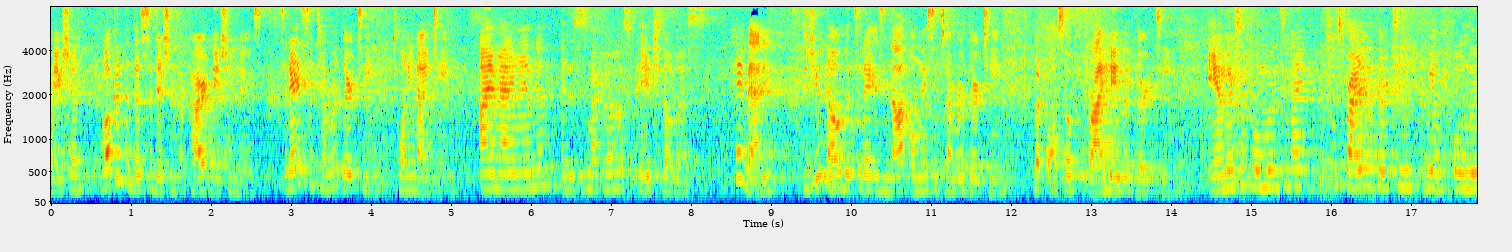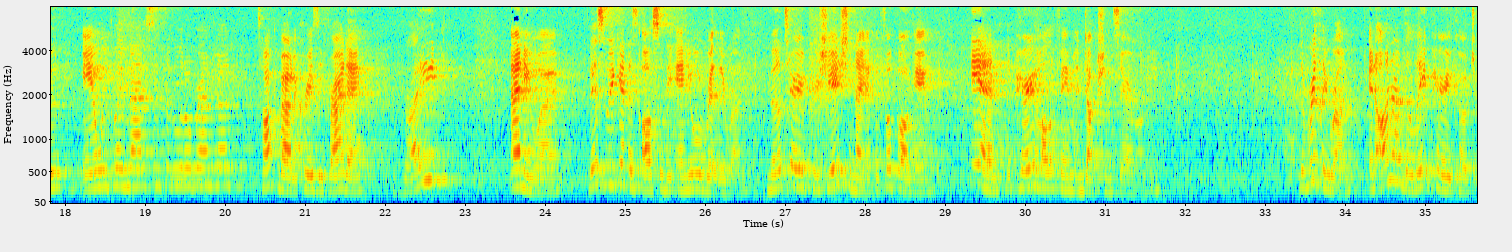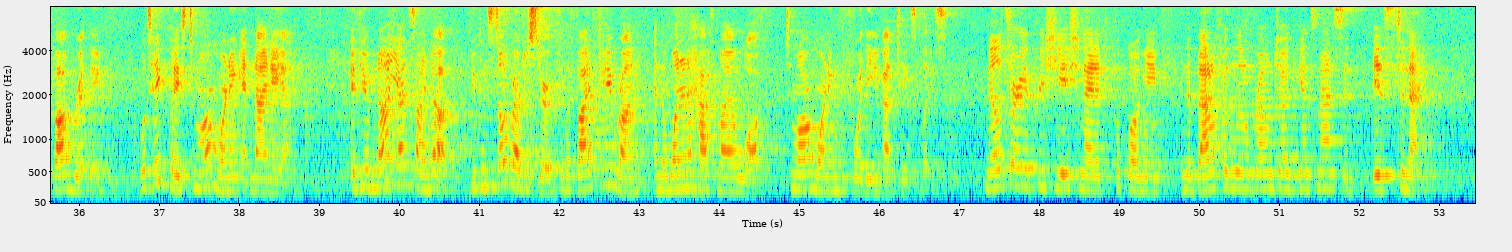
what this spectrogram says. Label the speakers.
Speaker 1: Pirate Nation. Welcome to this edition of Pirate Nation News. Today is September 13th, 2019.
Speaker 2: I am Maddie Lambden, and this is my co-host Paige Silvas.
Speaker 1: Hey Maddie, did you know that today is not only September 13th, but also Friday the 13th?
Speaker 2: And there's a full moon tonight, so it's Friday the 13th, we have a full moon, and we play Madison for the Little Brown Jug. Talk about a crazy Friday.
Speaker 1: Right? Anyway, this weekend is also the annual Ritley Run, Military Appreciation Night at the football game, and the Perry Hall of Fame induction ceremony. The Ritley Run, in honor of the late Perry coach Bob Ritley, will take place tomorrow morning at 9 a.m. If you have not yet signed up, you can still register for the 5K run and the one and a half mile walk tomorrow morning before the event takes place.
Speaker 2: Military Appreciation Night at the football game and the battle for the Little Brown Jug against Madison is tonight.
